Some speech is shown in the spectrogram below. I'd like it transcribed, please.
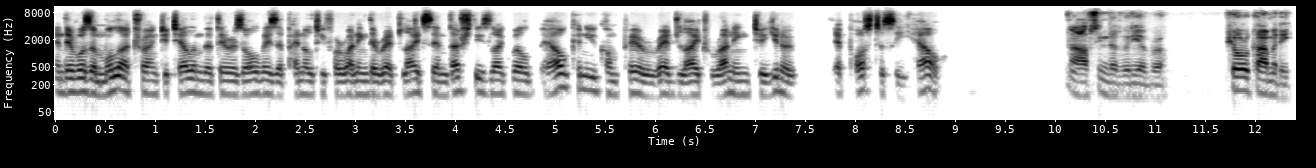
And there was a mullah trying to tell him that there is always a penalty for running the red lights. And Dashti's like, well, how can you compare red light running to, you know, apostasy. How? Oh, I've seen that video, bro. Pure comedy.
